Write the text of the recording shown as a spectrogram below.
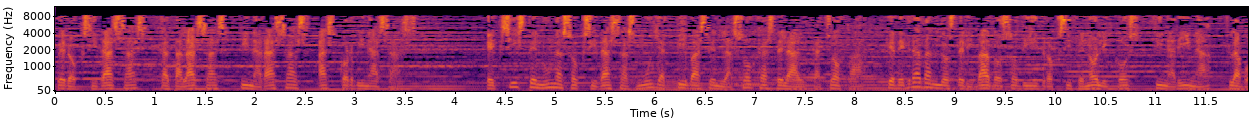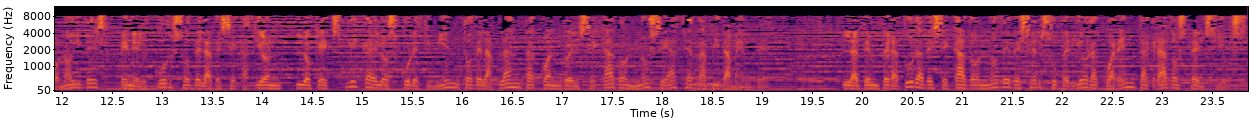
peroxidasas, catalasas, tinarasas, ascorbinasas. Existen unas oxidasas muy activas en las hojas de la alcachofa, que degradan los derivados o dihidroxifenólicos, cinarina, flavonoides, en el curso de la desecación, lo que explica el oscurecimiento de la planta cuando el secado no se hace rápidamente. La temperatura de secado no debe ser superior a 40 grados Celsius.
